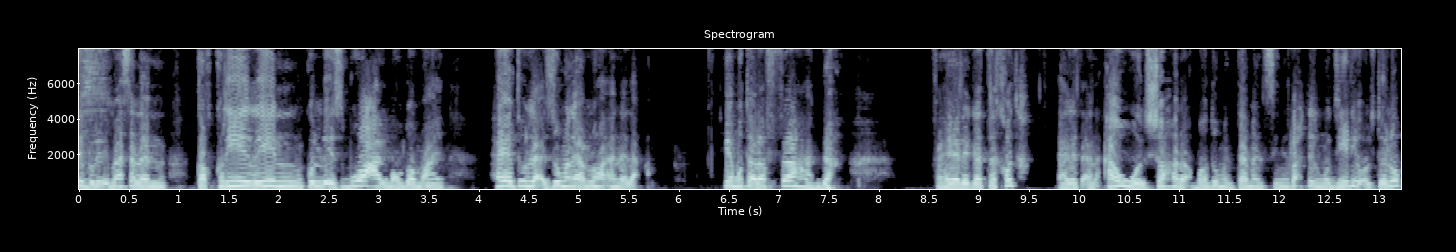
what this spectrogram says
يكتب مثلا تقريرين كل أسبوع على موضوع معين. هي بتقول لا الزملاء يعملوها أنا لا. هي مترفعه عن ده فهي رجعت تاخدها قالت أنا أول شهر أقبضه من 8 سنين. رحت لمديري قلت له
